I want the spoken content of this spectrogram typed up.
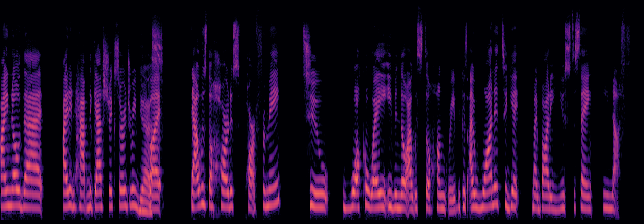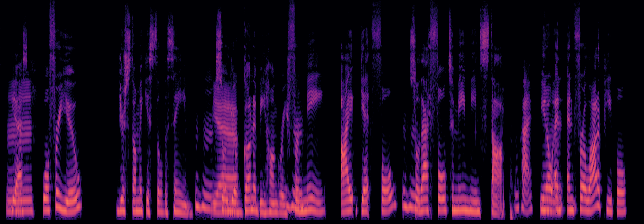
I know that I didn't have the gastric surgery, Yes. but that was the hardest part for me to walk away, even though I was still hungry, because I wanted to get my body used to saying enough. Yes. Mhm. Well, for you, your stomach is still the same. Mhm. Yeah. So you're gonna be hungry. For Mhm. me, I get full. So Mhm. that full to me means stop. Okay. You know, Mhm. and and for a lot of people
